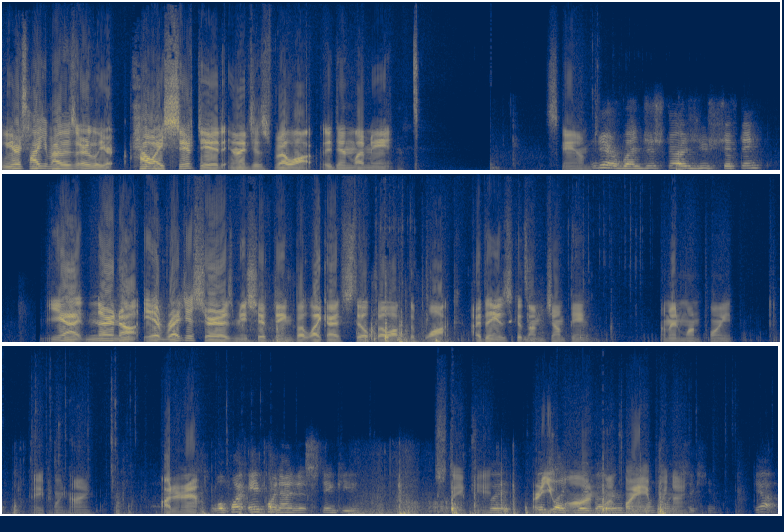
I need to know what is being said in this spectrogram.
We were talking about this earlier. How I shifted and I just fell off. It didn't let me. Scammed. You didn't register as you shifting. Yeah, no, no. It registered as me shifting, but like I still fell off the block. I think it's because I'm jumping. I'm in 1.8.9. I don't know. Well, point eight point nine is stinky, Stinky. but Are you like on better than 1.8.9? 1.16. Yeah.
